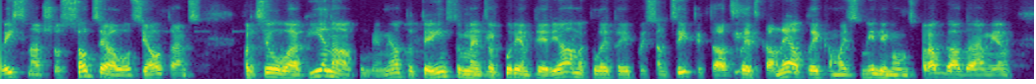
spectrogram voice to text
risināt šos sociālos jautājumus, par cilvēku ienākumiem, ja, tad tie instrumenti, ar kuriem tie ir jāmeklē, tie ir pavisam citi. Tādas lietas kā neapliekamais minimums par apgādājumiem, uh,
